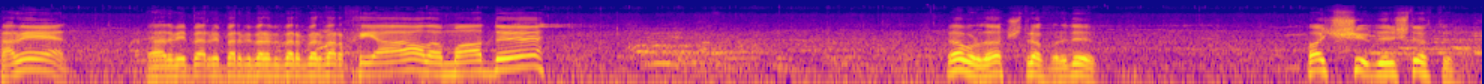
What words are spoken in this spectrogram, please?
Pərvin. Pərvin, Pərvin, Pərvin, Pərvin, Pərvin, Pərvin, Xiyal alınmadı. Ve burada ştraf var edip. Ha şimdi ştraftı. İyi,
